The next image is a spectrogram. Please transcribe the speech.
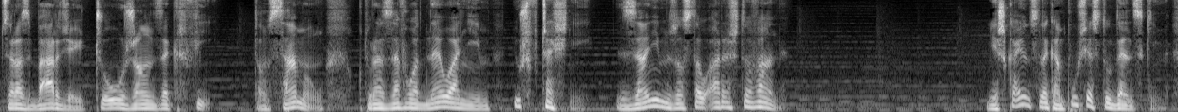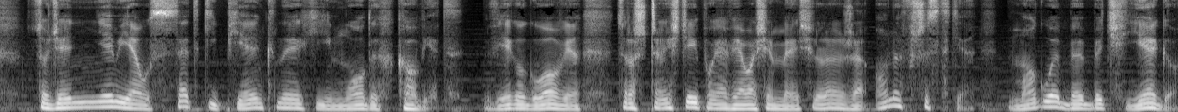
Coraz bardziej czuł żądzę krwi, tą samą, która zawładnęła nim już wcześniej, zanim został aresztowany. Mieszkając na kampusie studenckim, codziennie mijał setki pięknych i młodych kobiet. W jego głowie coraz częściej pojawiała się myśl, że one wszystkie mogłyby być jego,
